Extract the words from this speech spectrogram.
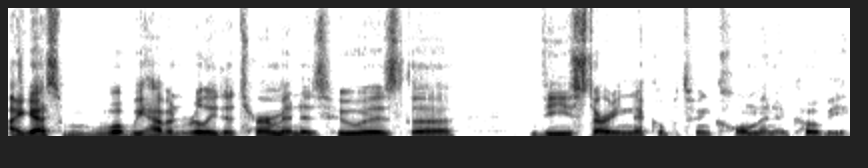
I guess what we haven't really determined is who is the the starting nickel between Coleman and Coby.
